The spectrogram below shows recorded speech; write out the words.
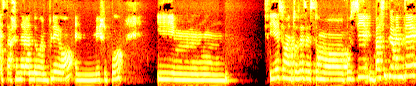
está generando empleo en México y, y eso, entonces es como, pues sí, básicamente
